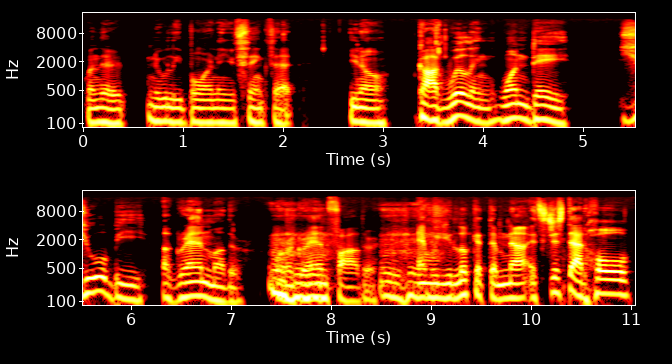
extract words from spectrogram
when they're newly born, and you think that, you know, God willing, one day you'll be a grandmother or Mm-hmm. a grandfather. And when you look at them now, it's just that whole,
